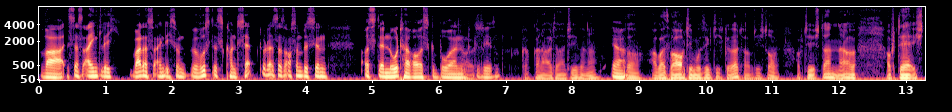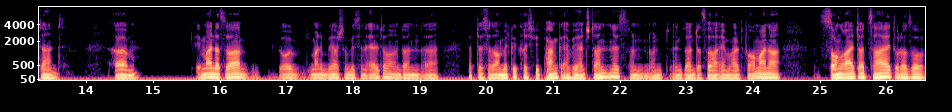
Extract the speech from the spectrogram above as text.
war, ist das eigentlich, war das eigentlich so ein bewusstes Konzept oder ist das auch so ein bisschen aus der Not heraus geboren ja, gewesen? Es gab keine Alternative, ne? Ja. So. Aber es war auch die Musik, die ich gehört habe, die ich drauf, auf die ich stand, ne? Auf der ich stand. Ähm, ich meine, das war so, ich meine, ich bin ja schon ein bisschen älter und dann, äh, ich habe das ja auch mitgekriegt, wie Punk irgendwie entstanden ist und, und, und dann, das war eben halt vor meiner Songwriter-Zeit oder so,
